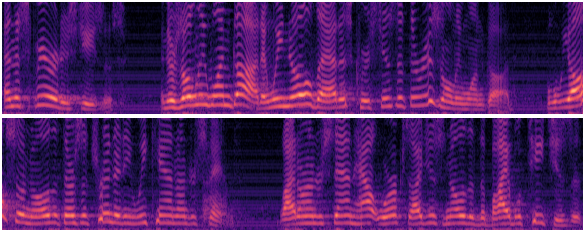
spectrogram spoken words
and the Spirit is Jesus. And there's only one God. And we know that as Christians that there is only one God. But we also know that there's a Trinity we can't understand. Well, I don't understand how it works. I just know that the Bible teaches it.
